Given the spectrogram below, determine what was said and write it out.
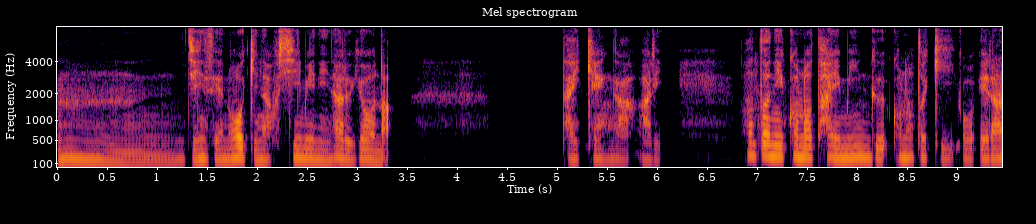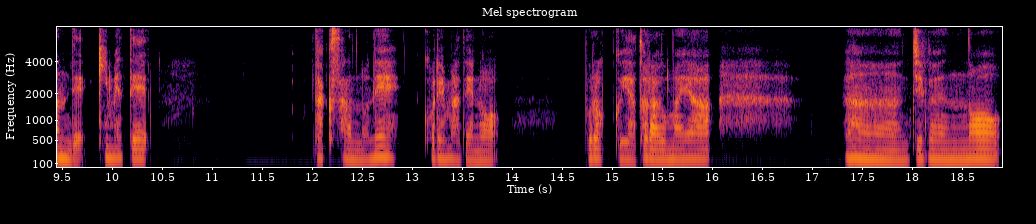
うん人生の大きな節目になるような体験があり本当にこのタイミングこの時を選んで決めてたくさんのねこれまでのブロックやトラウマやうん自分の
